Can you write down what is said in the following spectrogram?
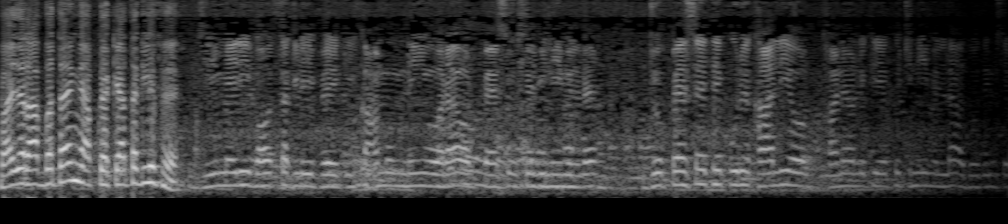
भाई जरा आप बताएँगे आपका क्या तकलीफ़ है? जी मेरी बहुत तकलीफ़ है कि काम उम नहीं हो रहा है और पैसों से भी नहीं मिल रहे जो पैसे थे पूरे खाली और खाने वाले के कुछ नहीं मिल रहा दो दिन से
